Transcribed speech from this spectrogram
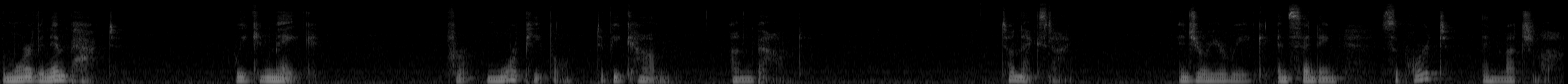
the more of an impact we can make for more people to become unbound. Till next time, enjoy your week and sending support and much love.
